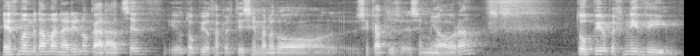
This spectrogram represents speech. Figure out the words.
Έχουμε μετά Μαναρίνο Καράτσεβ, το οποίο θα παιχτεί σήμερα το... σε, κάποια... σε μία ώρα. Το οποίο παιχνίδι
